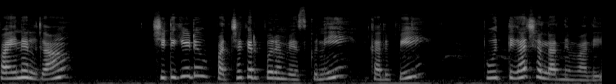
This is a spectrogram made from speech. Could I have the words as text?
ఫైనల్గా చిటికెడు పచ్చకర్పూరం వేసుకుని కలిపి పూర్తిగా చల్లారనివ్వాలి.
